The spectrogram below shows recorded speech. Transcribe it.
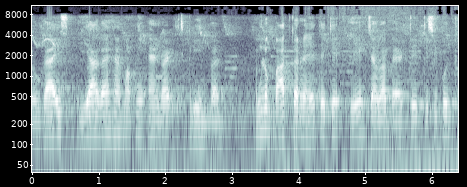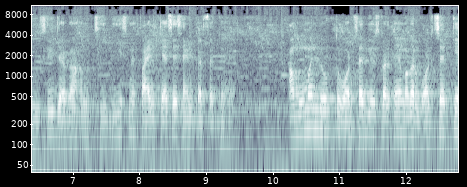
सो गाइस ये आ गए हैं हम अपनी एंड्रॉयड स्क्रीन पर। हम लोग बात कर रहे थे कि एक जगह बैठ के किसी को दूसरी जगह हम जी बी में फ़ाइल कैसे सेंड कर सकते हैं। अमूमन लोग तो व्हाट्सएप यूज़ करते हैं, मगर व्हाट्सएप के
